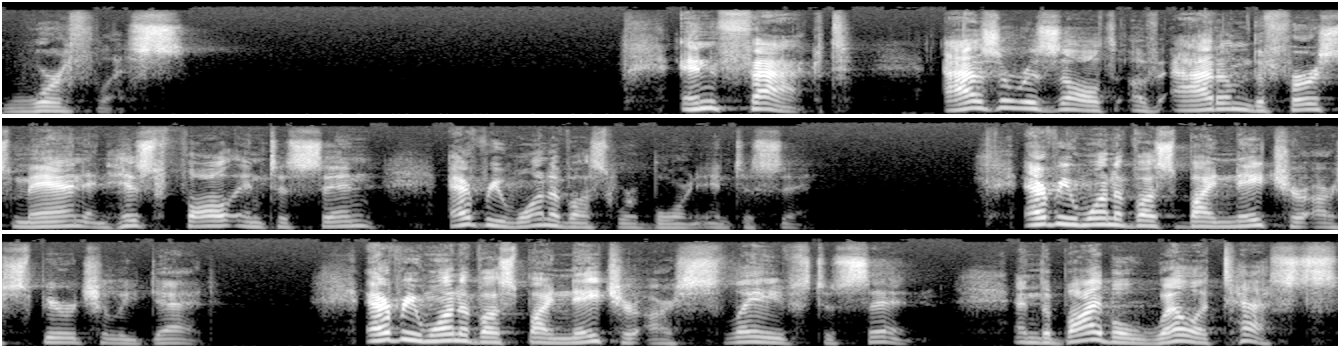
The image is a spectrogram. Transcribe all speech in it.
worthless. In fact, as a result of Adam, the first man, and his fall into sin, every one of us were born into sin. Every one of us by nature are spiritually dead. Every one of us by nature are slaves to sin. And the Bible well attests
